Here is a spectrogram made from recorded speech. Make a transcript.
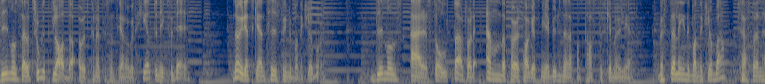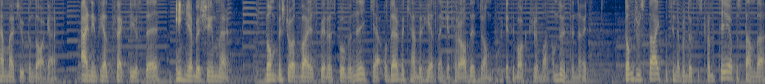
Demons är otroligt glada över att kunna presentera något helt unikt för dig. Nöjdhetsgaranti för innebandyklubbor. Demons är stolta att vara det enda företaget som erbjuder denna fantastiska möjlighet. Beställ en innebandyklubba, testa den hemma i 14 dagar. Är den inte helt perfekt för just dig? Inga bekymmer. De förstår att varje spelares behov är unika och därför kan du helt enkelt höra av dig till dem och skicka tillbaka klubban om du inte är nöjd. De tror starkt på sina produkters kvalitet och prestanda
